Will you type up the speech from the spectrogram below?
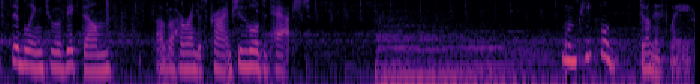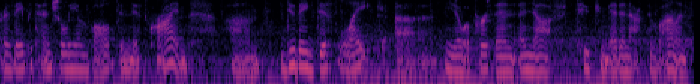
sibling to a victim of a horrendous crime. She's a little detached. When people done this way, are they potentially involved in this crime? Um, do they dislike, uh, you know, a person enough to commit an act of violence?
